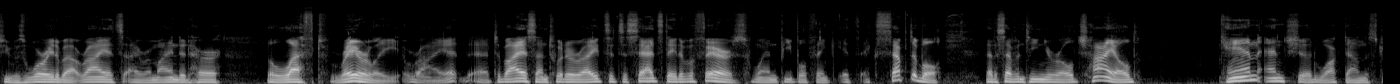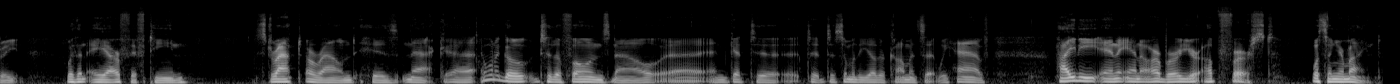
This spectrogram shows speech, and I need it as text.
She was worried about riots. I reminded her the left rarely riot. Uh, Tobias on Twitter writes It's a sad state of affairs when people think it's acceptable that a 17 year old child can and should walk down the street with an AR 15 strapped around his neck. Uh, I want to go to the phones now uh, and get to, to, to some of the other comments that we have. Heidi in Ann Arbor, you're up first. What's on your mind?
